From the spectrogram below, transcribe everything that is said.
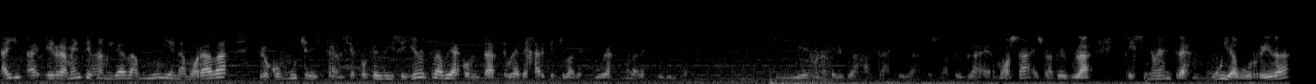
hay- hay- realmente es una mirada muy enamorada, pero con mucha distancia, porque él dice, yo no te la voy a contar, te voy a dejar que tú la descubras como la descubrí yo. Y es una película fantástica, es una película hermosa, es una película que si no entra es muy aburrida,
